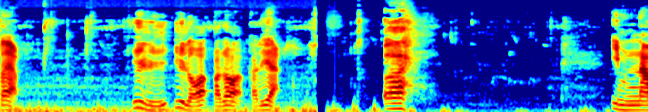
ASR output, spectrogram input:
แซ่บอีหลีอีหลอกระดอกระเดียเอ้ยอิ่มน้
